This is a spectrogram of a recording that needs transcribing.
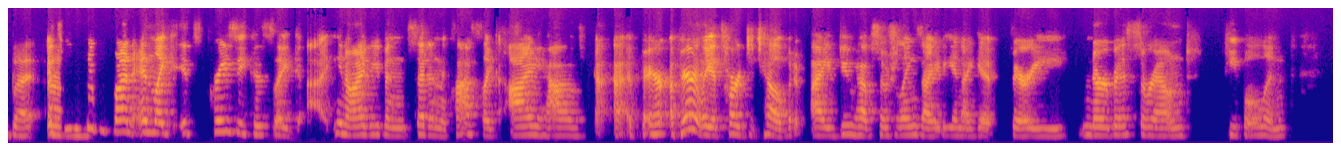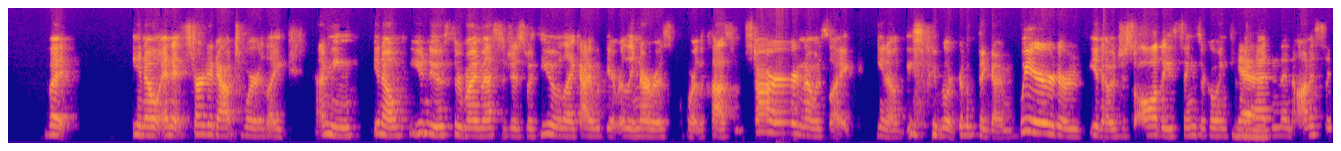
But It's um, super fun and like it's crazy because like you know I've even said in the class like I have apparently it's hard to tell but I do have social anxiety and I get very nervous around people and but you know and it started out to where like I mean you know you knew through my messages with you like I would get really nervous before the class would start and I was like you know these people are going to think I'm weird or you know just all these things are going through Yeah. my head and then honestly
